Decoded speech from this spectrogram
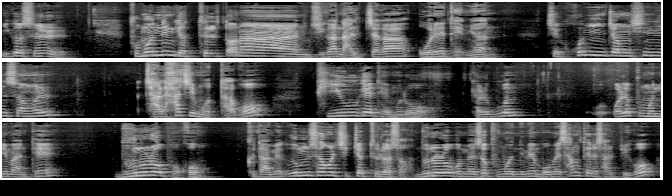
이것을 부모님 곁을 떠난 지가 날짜가 오래되면 즉 혼정신성을 잘 하지 못하고 비우게 되므로 결국은 원래 부모님한테 눈으로 보고 그 다음에 음성을 직접 들어서 눈으로 보면서 부모님의 몸의 상태를 살피고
